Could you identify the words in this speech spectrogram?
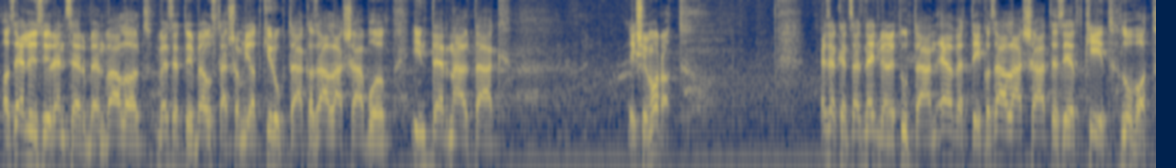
az előző rendszerben vállalt vezető beosztása miatt kirúgták az állásából, internálták, és ő maradt. 1945 után elvették az állását, ezért két lovat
